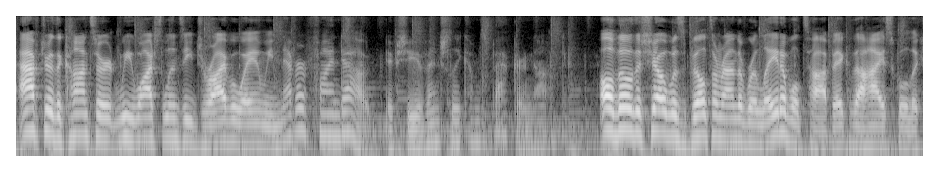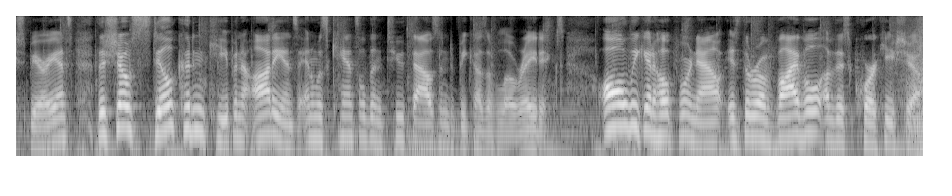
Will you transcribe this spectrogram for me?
After the concert, we watch Lindsay drive away and we never find out if she eventually comes back or not. Although the show was built around the relatable topic, the high school experience, the show still couldn't keep an audience and was canceled in 2000 because of low ratings. All we can hope for now is the revival of this quirky show.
